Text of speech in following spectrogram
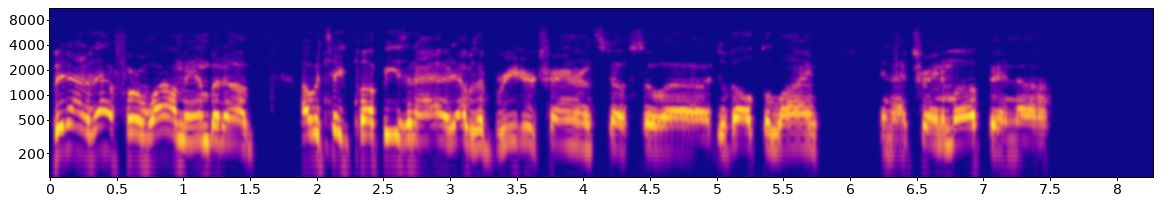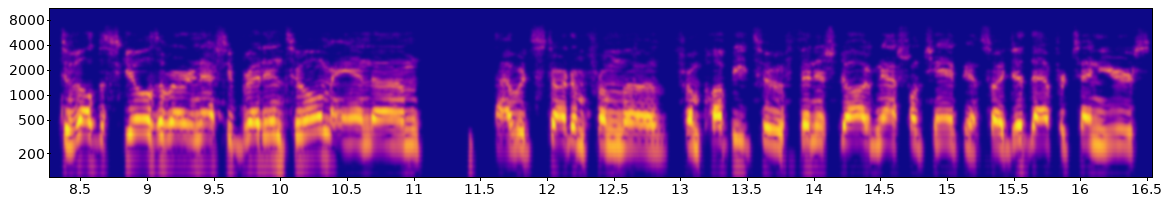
been out of that for a while, man. But uh, I would take puppies, and I, I was a breeder trainer and stuff. So uh, I developed a line, and I train them up, and uh, developed the skills I've already naturally bred into them, and um, I would start them from the from puppy to finished dog national champion. So I did that for ten years,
